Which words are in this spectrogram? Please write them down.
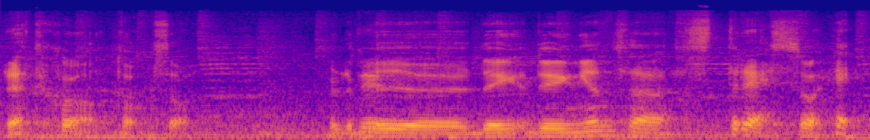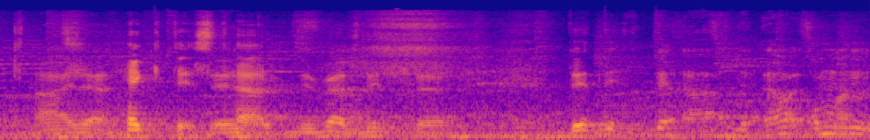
rätt skönt också. För det, Det- blir ju, det, det är ingen så här stress och hekt, Nej, det, hektiskt det, här. Det är väldigt... eh, Det, om man,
